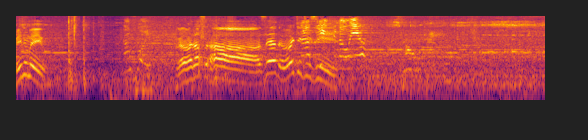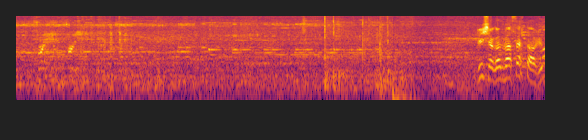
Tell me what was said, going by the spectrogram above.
Bem no meio. Não foi. Agora vai dar. Ah, zerou, disse que Didizinho. não ia. Vixe, agora vai acertar, viu?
